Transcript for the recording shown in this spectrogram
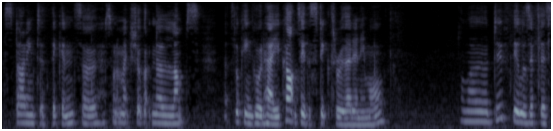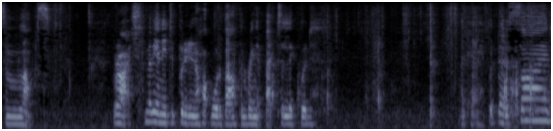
Starting to thicken, so I just want to make sure I've got no lumps. That's looking good, hey? You can't see the stick through that anymore. Although I do feel as if there's some lumps. Right, maybe I need to put it in a hot water bath and bring it back to liquid. Okay, put that aside.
